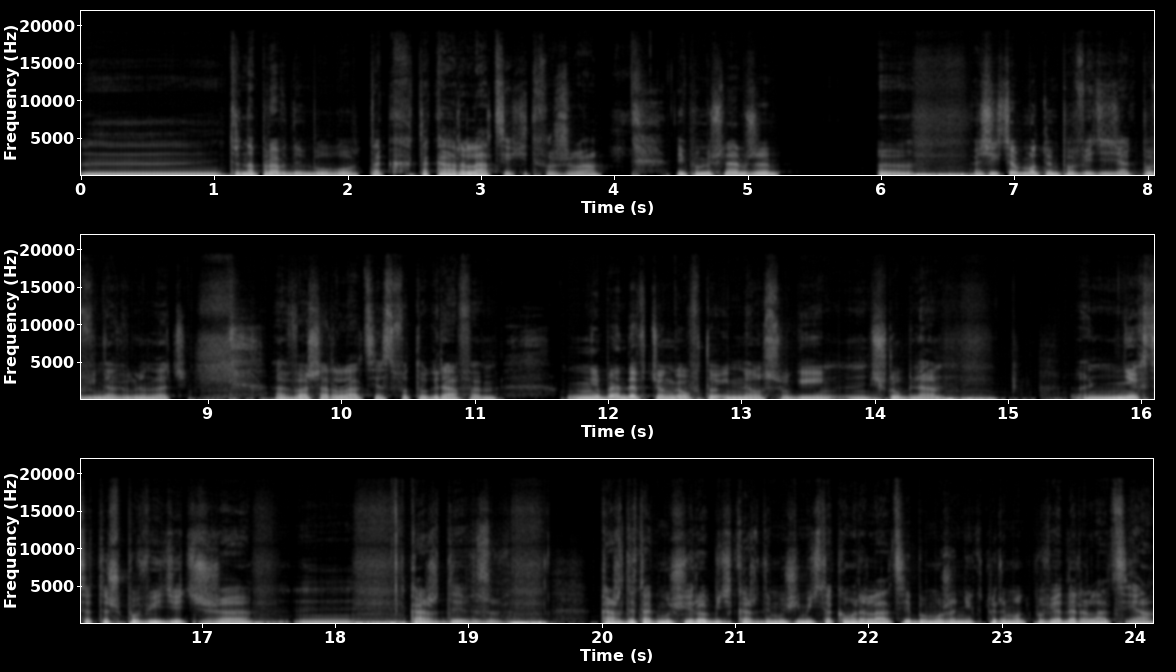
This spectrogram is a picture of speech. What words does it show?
mm, to naprawdę było tak, taka relacja się tworzyła. I pomyślałem, że e, Właśnie chciałbym o tym powiedzieć, jak powinna wyglądać wasza relacja z fotografem. Nie będę wciągał w to inne usługi mm, ślubne. Nie chcę też powiedzieć, że mm, każdy, każdy tak musi robić, każdy musi mieć taką relację, bo może niektórym odpowiada relacja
